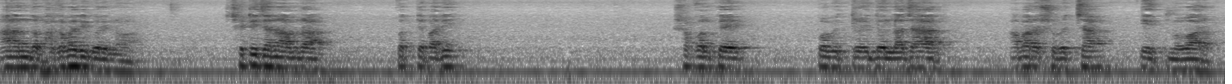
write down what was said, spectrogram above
আনন্দ ভাগাভাগি করে নেওয়া। সেটি যেন আমরা করতে পারি। সকলকে পবিত্র ঈদুল আজহার। আবারও শুভেচ্ছা, ঈদ মোবারক।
